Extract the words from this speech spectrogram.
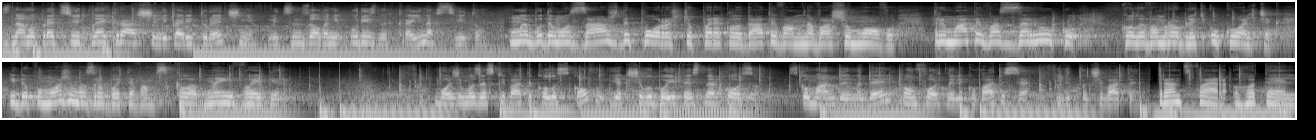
З нами працюють найкращі лікарі Туреччини, ліцензовані у різних країнах світу. Ми будемо завжди поруч, щоб перекладати вам на вашу мову, тримати вас за руку, коли вам роблять укольчик, і допоможемо зробити вам складний вибір. Можемо заспівати колоскову, якщо ви боїтесь наркозу. З командою Медель комфортно лікуватися і відпочивати. Трансфер, готель,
